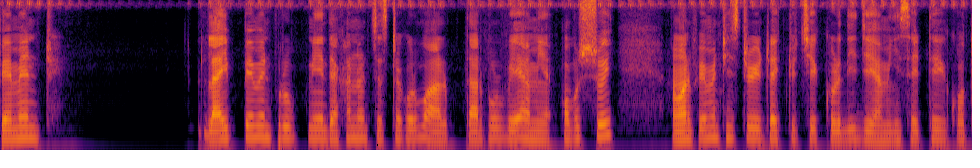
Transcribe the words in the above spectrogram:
পেমেন্ট লাইভ পেমেন্ট প্রুফ নিয়ে দেখানোর চেষ্টা করব। আর তার পূর্বে আমি অবশ্যই আমার পেমেন্ট হিস্টোরিটা একটু চেক করে দিই যে আমি এই সাইট থেকে কত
